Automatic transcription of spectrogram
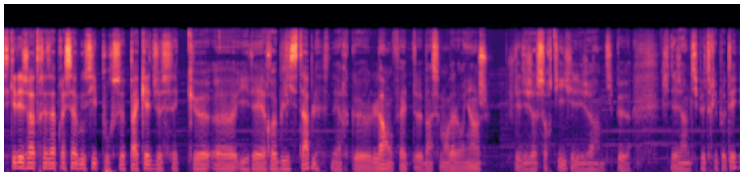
Ce qui est déjà très appréciable aussi pour ce package, c'est qu'il il est reblistable, c'est-à-dire que là en fait, ben, ce Mandalorien, je, je l'ai déjà sorti, j'ai déjà un petit peu, j'ai déjà un petit peu tripoté.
